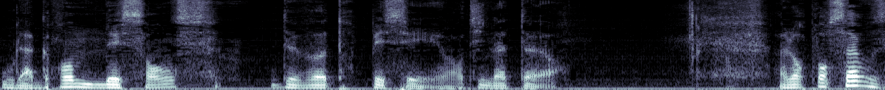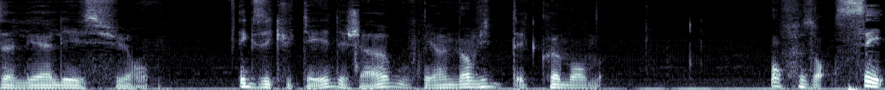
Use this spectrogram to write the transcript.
ou la grande naissance de votre PC, ordinateur. Alors pour ça, vous allez aller sur exécuter déjà, ouvrir une invite de commande en faisant CMD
